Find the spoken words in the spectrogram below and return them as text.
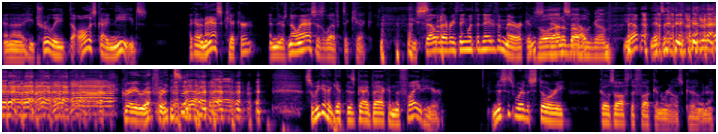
and uh, he truly all this guy needs. I got an ass kicker, and there's no asses left to kick. He settled everything with the Native Americans. It's all out of bubble gum. Yep, it's great reference. so we got to get this guy back in the fight here, and this is where the story goes off the fucking rails, Kahuna.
